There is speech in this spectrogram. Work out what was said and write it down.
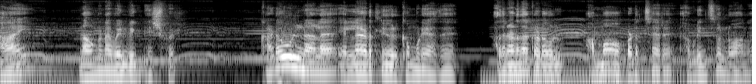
ஹாய் நான் உங்கள் நவீன் விக்னேஸ்வர். கடவுள்னால எல்லா இடத்துலையும் இருக்க முடியாது. அதனால தான் கடவுள் அம்மாவை படைச்சாரு அப்படின்னு சொல்லுவாங்க.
